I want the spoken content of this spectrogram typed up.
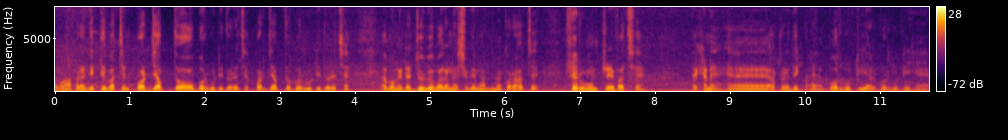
এবং আপনারা দেখতে পাচ্ছেন পর্যাপ্ত বরবটি ধরেছে, পর্যাপ্ত বরবটি ধরেছে এবং এটা জৈব বালানাশকের মাধ্যমে করা হচ্ছে। ফেরোমন ট্রেপ আছে এখানে আপনারা দেখ বরবটি আর বরবটি হ্যাঁ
